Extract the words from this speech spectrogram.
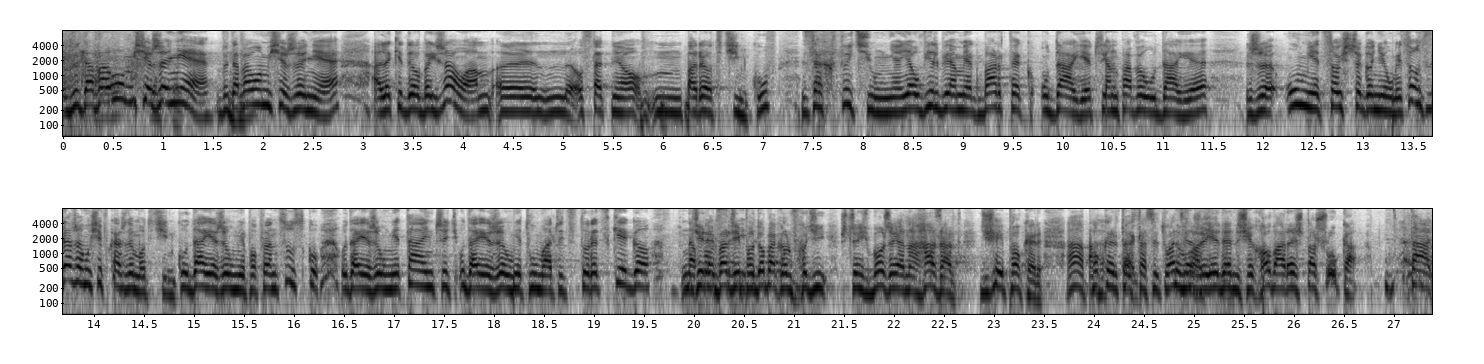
Wydawało mi się, że nie. Wydawało mi się, że nie, ale kiedy obejrzałam y, ostatnio mm, parę odcinków, zachwycił mnie. Ja uwielbiam, jak Bartek udaje, czy Jan Paweł udaje, że umie coś, czego nie umie. Co zdarza mu się w każdym odcinku. Udaje, że umie po francusku, udaje, że umie tańczyć, udaje, że umie tłumaczyć z tureckiego na Mi się polski. najbardziej podoba, jak on wchodzi, szczęść Boże, ja na hazard. Dzisiaj poker. A, poker to jest ta tak. sytuacja, No że jeden się chowa, reszta szuka. Tak.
